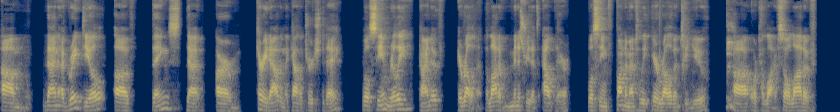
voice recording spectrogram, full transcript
um, then a great deal of things that are carried out in the Catholic Church today will seem really kind of irrelevant. A lot of ministry that's out there will seem fundamentally irrelevant to you uh, or to life. So a lot of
